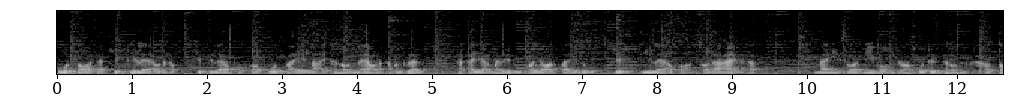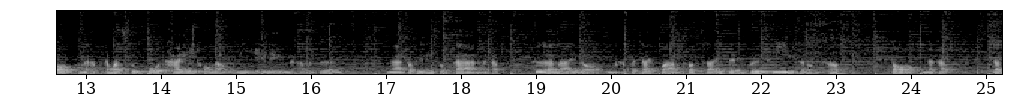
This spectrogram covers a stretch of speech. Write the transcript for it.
พูดต่อจากคลิปที่แล้วนะครับ คลิปที่แล้วผมก็พูดไปหลายถนนแล้วนะครับเพื่อนๆ ถ้าใครยังไม่ได้ดูก็ย้อนไปดูคลิปที่แล้วก่อนก็ได้นะครับ ในส่วนนี้ผมจะมาพูดถึงถนนข้าวตอกนะครับ จังหวัดสุโขทัยของเรานี่เองนะครับเพื่อนๆ งานประเพณีสงการนะครับ เสื้อลายดอกนะครับกระจายความสดใสเต็มพื้นที่ถนนข้าวตอกนะครับ จัด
